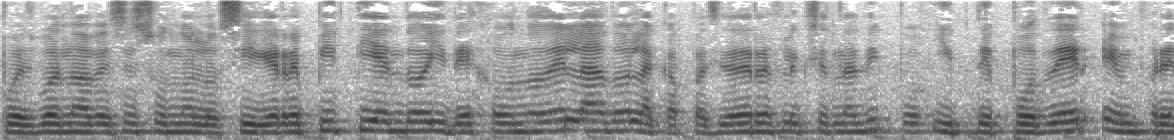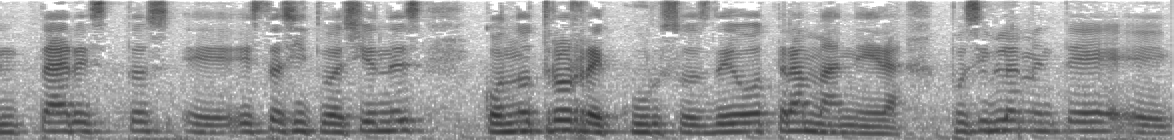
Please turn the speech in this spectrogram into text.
pues bueno, a veces uno lo sigue repitiendo y deja uno de lado la capacidad de reflexionar y, de poder enfrentar estas, eh, estas situaciones con otros recursos, de otra manera, posiblemente eh,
